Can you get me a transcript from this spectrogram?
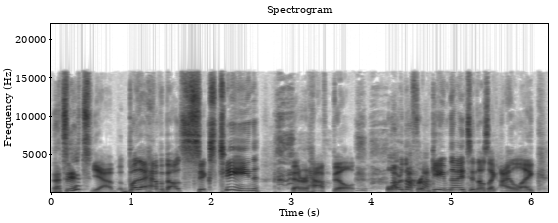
That's it. Yeah, but I have about 16 that are half built. Or they're from game nights, and I was like, I like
